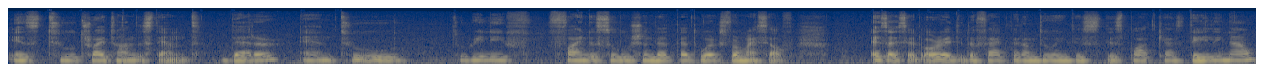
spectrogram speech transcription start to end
is to try to understand better and to to really find a solution that that works for myself. As i said already the fact that i'm doing this this podcast daily now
